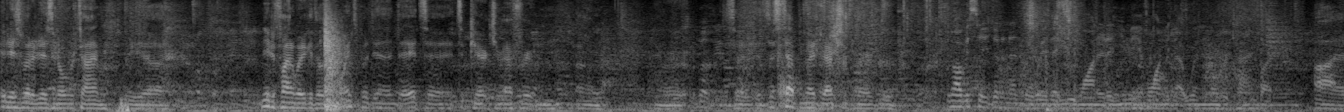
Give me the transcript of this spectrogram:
it is what it is in overtime. We uh, need to find a way to get those points, but at the end of the day, it's a it's a character effort, and um, it's, a, it's a step in the right direction for our group. And obviously it didn't end the way that you wanted it. You may have wanted that win in overtime, but uh,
